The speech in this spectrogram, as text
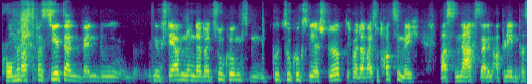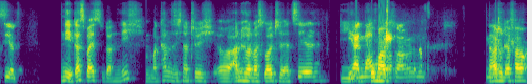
komisch. was passiert dann, wenn du einem Sterbenden dabei zuguckst, zuguckst, wie er stirbt? Ich meine, da weißt du trotzdem nicht, was nach seinem Ableben passiert. Nee, das weißt du dann nicht. Man kann sich natürlich äh, anhören, was Leute erzählen. Die ja, Nahtoderfahrung. Nahtoderfahrung.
